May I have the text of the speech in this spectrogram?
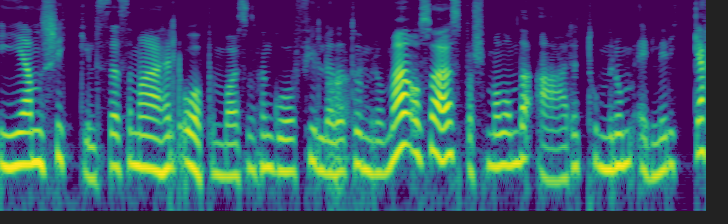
én skikkelse som er helt åpenbar som kan gå og fylle det tomrommet. Og så er jo spørsmålet om det er et tomrom eller ikke.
